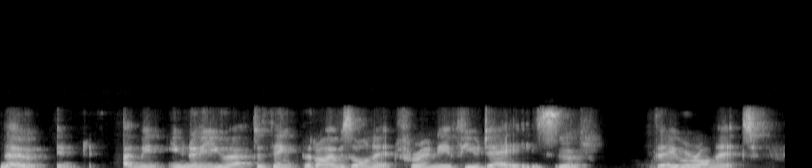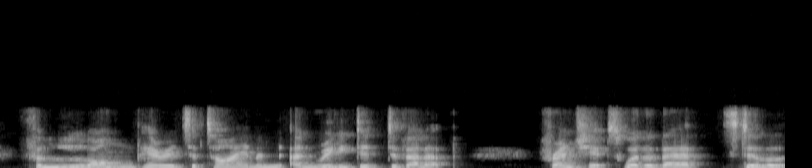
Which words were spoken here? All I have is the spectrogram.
no it, i mean you know you have to think that i was on it for only a few days. Yes. They were on it for long periods of time and and really did develop friendships whether they're still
